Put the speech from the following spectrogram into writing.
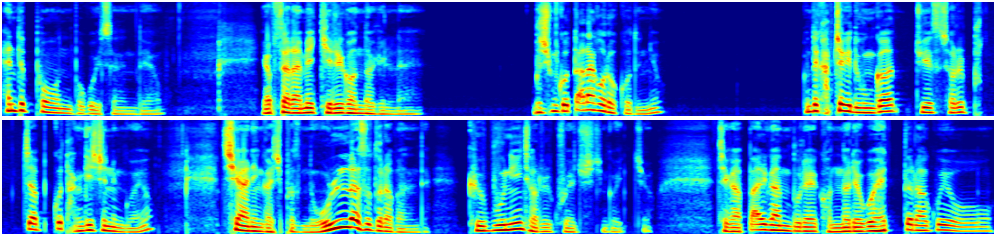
핸드폰 보고 있었는데요. 옆 사람이 길을 건너길래 무심코 따라 걸었거든요. 근데 갑자기 누군가 뒤에서 저를 붙잡고 당기시는 거예요. 치아닌가 싶어서 놀라서 돌아봤는데 그분이 저를 구해주신 거 있죠. 제가 빨간불에 건너려고 했더라고요.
